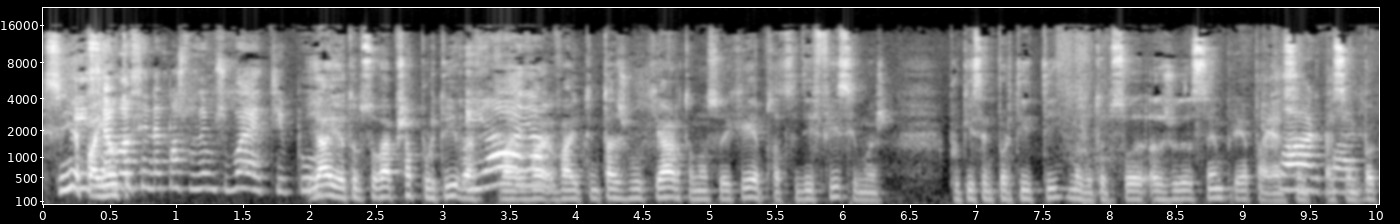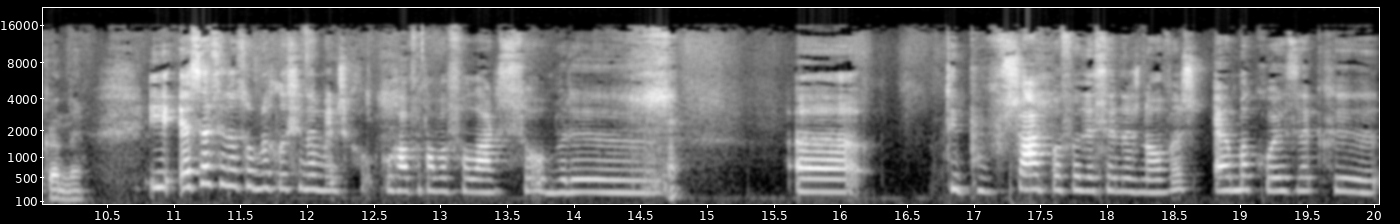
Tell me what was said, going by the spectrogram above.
Sim, Isso epá, e é outra- uma cena que nós fazemos bué, tipo... E aí, outra pessoa vai puxar por ti, vai, Yeah, vai, yeah. vai, vai tentar desbloquear-te ou não sei o quê, apesar de ser difícil, mas porque isso é de partir de ti, mas outra pessoa ajuda sempre e epá, é, Claro, sempre, é claro. sempre bacana, né? E essa cena sobre relacionamentos que o Rafa estava a falar sobre. ah, tipo, puxar para fazer cenas novas é uma coisa que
